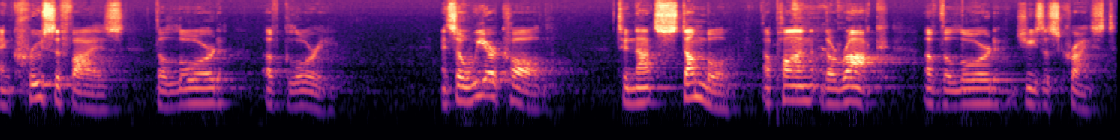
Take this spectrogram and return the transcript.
and crucifies the Lord of glory. And so we are called to not stumble upon the rock of the Lord Jesus Christ.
